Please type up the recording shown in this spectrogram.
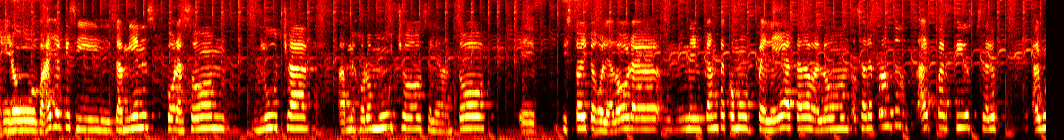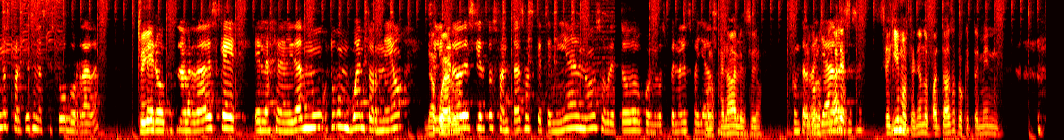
pero vaya que si también es corazón, lucha, ah, mejoró mucho, se levantó. Eh, histórica goleadora, me encanta cómo pelea cada balón, o sea, de pronto hay partidos, pues, algunos partidos en los que estuvo borrada, pero pues, la verdad es que en la generalidad tuvo un buen torneo, se liberó de ciertos fantasmas que tenían, ¿no? Sobre todo con los penales fallados. los penales, sí. Contra Rayados. Seguimos teniendo fantasmas porque también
